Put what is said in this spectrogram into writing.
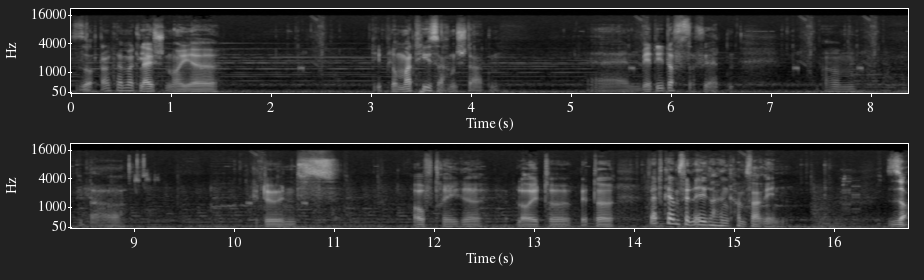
So, dann können wir gleich neue Diplomatie-Sachen starten. Wenn wir die Doffs dafür hätten. Ähm, ja. Gedöns. Aufträge. Leute, bitte. Wettkämpfe in illegalen Kampfarenen. So.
